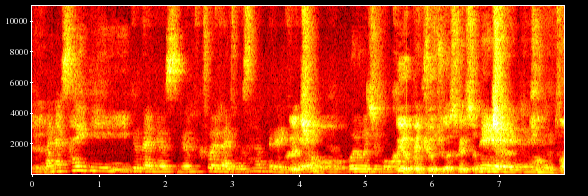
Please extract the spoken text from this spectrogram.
예. 만약 사이비 교단이었으면 그걸 가지고 사람들에게 그렇죠. 보여주고 그 옆에 교주가 서 있었죠. 네. 황금통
